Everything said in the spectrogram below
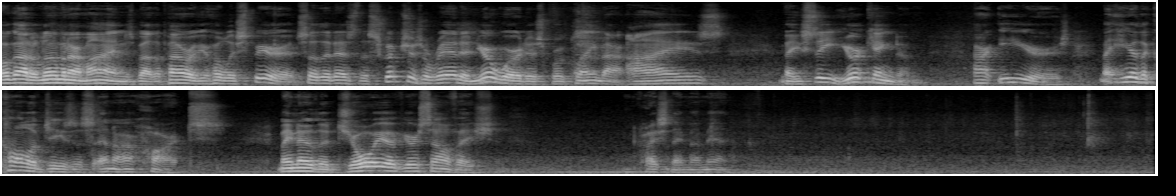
O God, illumine our minds by the power of your Holy Spirit, so that as the scriptures are read and your word is proclaimed, our eyes may see your kingdom, our ears may hear the call of Jesus, and our hearts may know the joy of your salvation. In Christ's name, amen.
